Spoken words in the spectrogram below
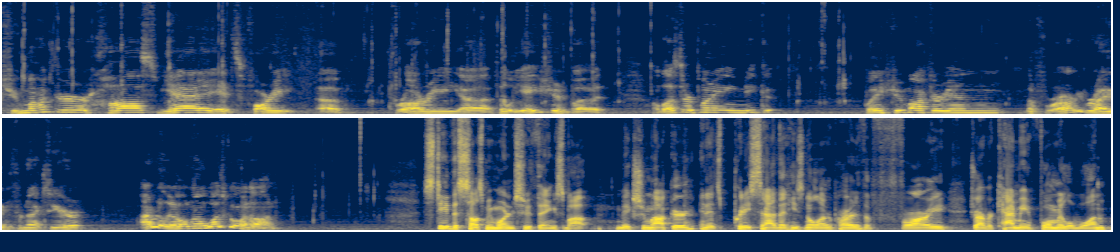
Schumacher, Haas, yeah, it's Ferrari, uh, Ferrari uh, affiliation, but unless they're putting Nico, putting Schumacher in the Ferrari riding for next year, I really don't know what's going on. Steve, this tells me more than two things about Mick Schumacher, and it's pretty sad that he's no longer part of the Ferrari Driver Academy in Formula One,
